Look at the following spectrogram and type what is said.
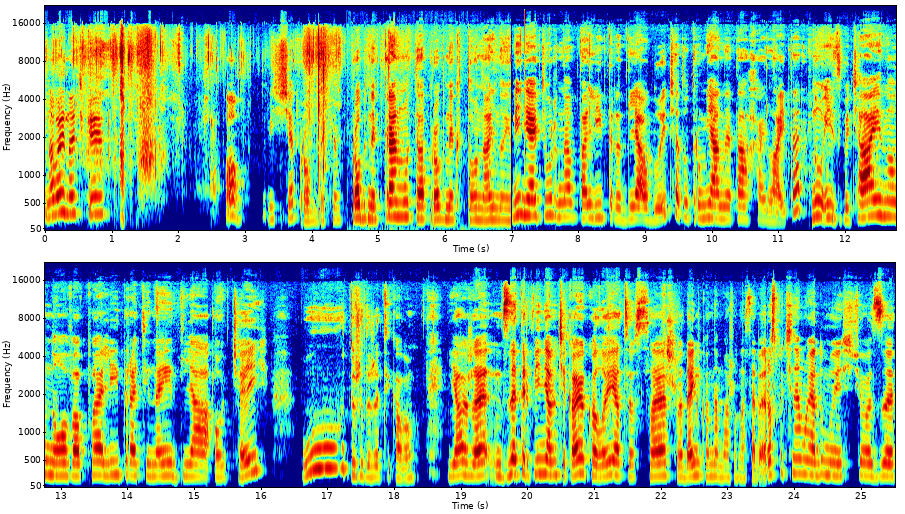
Новиночки. О, і ще пробники. Пробник крему та пробник тональної. Мініатюрна палітра для обличчя. Тут рум'яне та хайлайтер. Ну і, звичайно, нова палітра тіней для очей. У, дуже-дуже цікаво. Я вже з нетерпінням чекаю, коли я це все швиденько намажу на себе. Розпочнемо, я думаю, що з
